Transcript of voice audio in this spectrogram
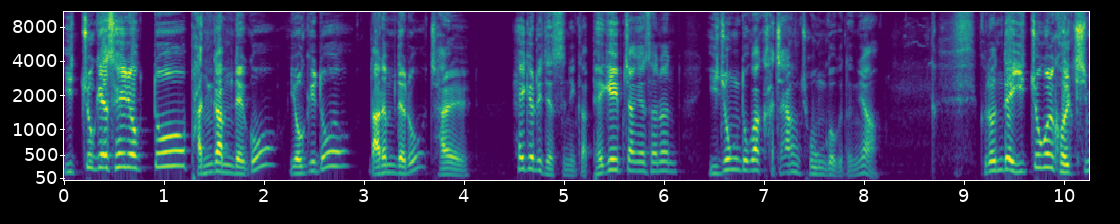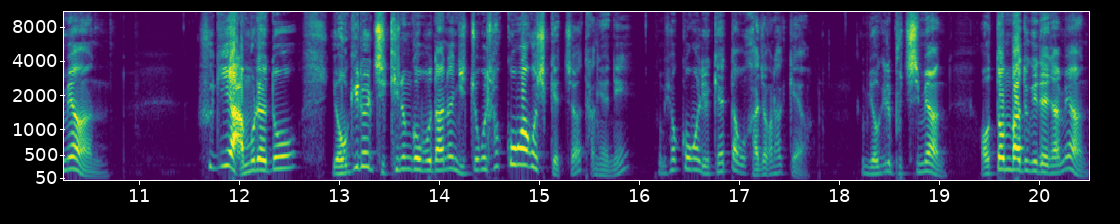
이쪽의 세력도 반감되고 여기도 나름대로 잘 해결이 됐으니까 백의 입장에서는 이 정도가 가장 좋은 거거든요. 그런데 이쪽을 걸치면 흙이 아무래도 여기를 지키는 것보다는 이쪽을 협공하고 싶겠죠, 당연히. 그럼 협공을 이렇게 했다고 가정을 할게요. 그럼 여기를 붙이면 어떤 바둑이 되냐면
